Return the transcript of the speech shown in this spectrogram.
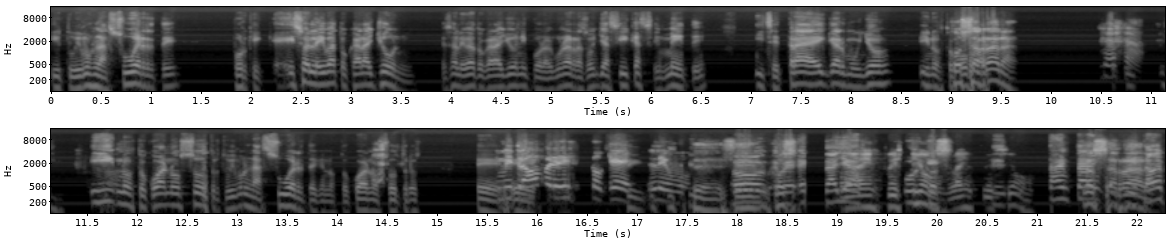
y tuvimos la suerte, porque eso le iba a tocar a Johnny. Eso le iba a tocar a Johnny. Por alguna razón, Yacirca se mete y se trae a Edgar Muñoz y nos tocó. Cosa rara. Y nos tocó a nosotros. Tuvimos la suerte que nos tocó a nosotros. eh, ¿Y mi eh, trabajo periodístico qué, Lemo? no, cosa- eh, La intuición, porque- la intuición. tan, tan, Cosa y, rara. estaba,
